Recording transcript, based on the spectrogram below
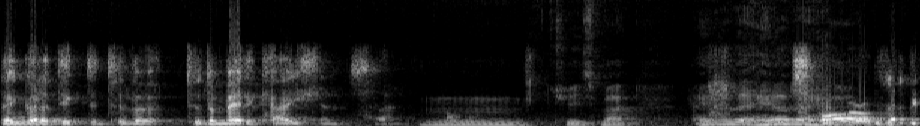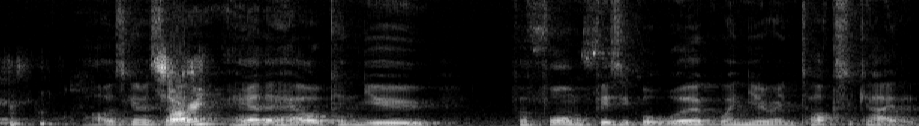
then got addicted to the to the medication. So, Mm, jeez, mate. How the how the hell? I was going to say, Sorry? how the hell can you perform physical work when you're intoxicated?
